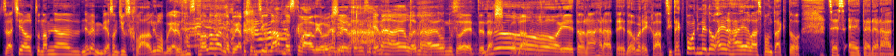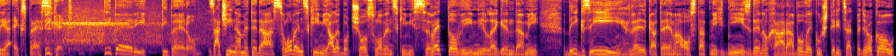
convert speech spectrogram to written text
Zatiaľ to na mňa, neviem, ja som ti ju schválil, lebo ja ju mám schváľovať, lebo ja by som ti ju dávno schválil. Nie, to musí NHL, NHL musí... To je teda škoda. No, je to nahraté. Dobre, chlapci, tak poďme do NHL aspoň takto cez ETR Rádia Express. Tiket. Tipéri tipérom. Začíname teda slovenskými, alebo čo slovenskými, svetovými legendami. Big Z, veľká téma ostatných dní, Zdeno Chára vo veku 45 rokov,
